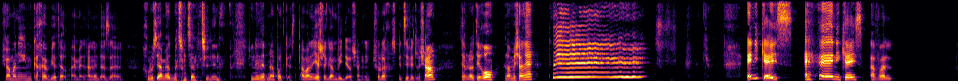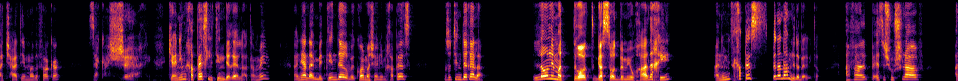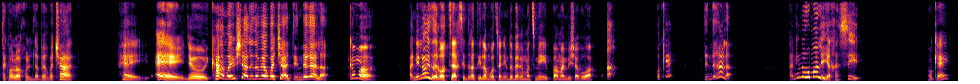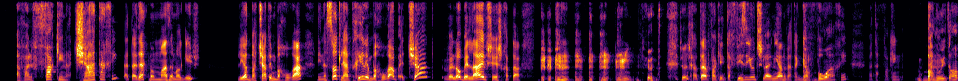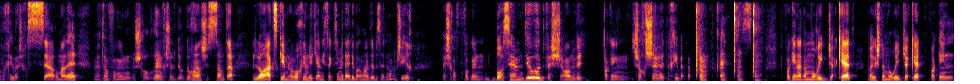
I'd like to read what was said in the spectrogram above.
שם אני מככב יותר, האמת, אני לא יודע, זה אוכלוסייה מאוד מצומצמת שנהנית, שנהנית מהפודקאסט, אבל יש לי גם וידאו שאני שולח ספציפית לשם. אתם לא תראו, לא משנה. any case, any case, אבל הצ'אטים מודפאקר זה קשה אחי. כי אני מחפש לי טינדרלה, אתה מבין? אני עדיין בטינדר וכל מה שאני מחפש זו טינדרלה. לא למטרות גסות במיוחד אחי, אני מתחפש בן אדם לדבר איתו. אבל באיזשהו שלב, אתה כבר לא יכול לדבר בצ'אט. היי, היי, דוי, כמה אפשר לדבר בצ'אט, טינדרלה? כמון. אני לא איזה רוצח סדרתי למרות שאני מדבר עם עצמי פעמיים בשבוע. אה, אוקיי, טינדרלה. אני נורמלי יחסית. אוקיי? אבל פאקינג הצ'אט אחי, אתה יודע כמו מה זה מרגיש? להיות בצ'אט עם בחורה, לנסות להתחיל עם בחורה בצ'אט, ולא בלייב שיש לך את ה... שיש לך את הפאקינג, את הפיזיות של העניין, ואתה גבוה אחי, ואתה פאקינג בנוי טוב אחי, ויש לך שיער מלא, ואתה פאקינג, יש לך ריח של דאודורן ששמת, לא אקסקים, לא מוכרים לי כי אני סקסי מדי, דיברנו על זה, בסדר, נמשיך. ויש לך פאקינג בושם דוד, ושעון, ופאקינג שרשרת אחי, ואתה... פאקינג אתה מוריד ג'קט, ברגע שאתה מוריד ג'קט, פאקינג...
